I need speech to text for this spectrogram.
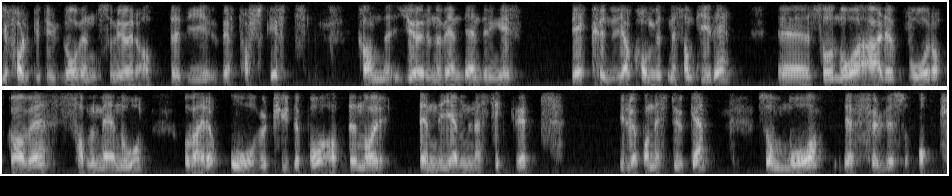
i folketrygdloven som gjør at de ved forskrift kan gjøre nødvendige endringer. Det kunne de ha kommet med samtidig. Så nå er det vår oppgave sammen med NHO å være overtydelig på at når denne hjemmelen er sikret i løpet av neste uke, så må det følges opp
